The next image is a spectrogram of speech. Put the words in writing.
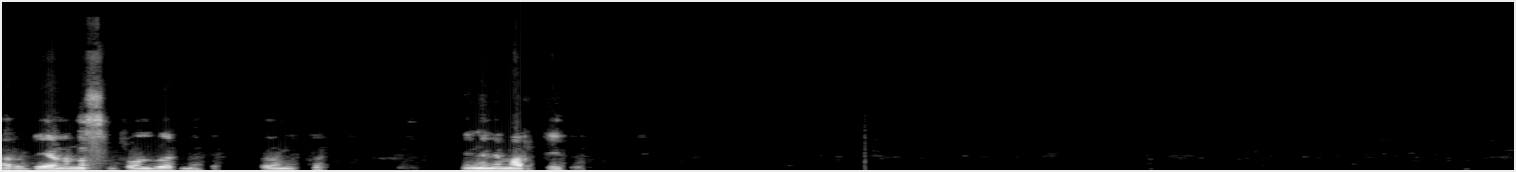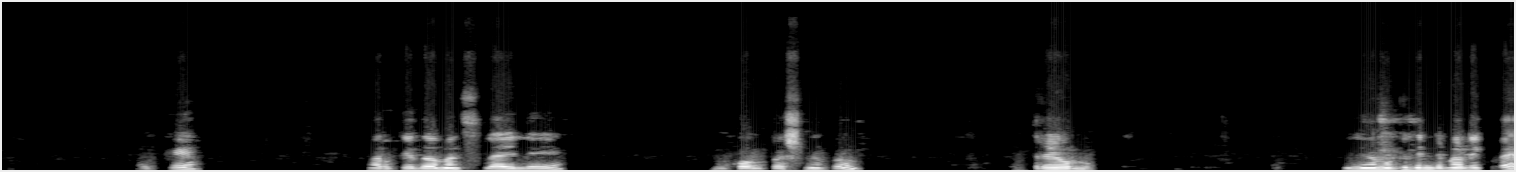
ആറരയാണ് മസിൽ റൗണ്ട് വരുന്നത്. അപ്പോൾ നമുക്ക് ഇങ്ങനെ മാർക്ക് ചെയ്തു ഓക്കെ. മാർക്ക് ചെയ്ത മനസ്സിലായില്ലേ കോൾട്രേഷൻ ഇപ്പം ഇത്രയേ ഉള്ളൂ. ഇനി നമുക്ക് ഇതിന്റെ മേളിൽ കൂടെ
